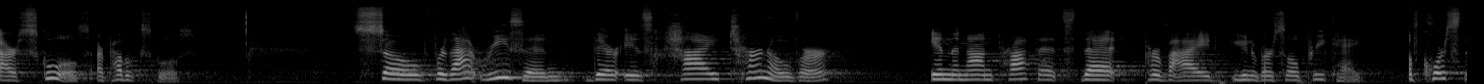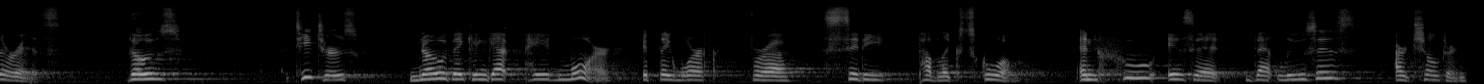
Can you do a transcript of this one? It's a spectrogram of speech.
our schools, our public schools. So, for that reason, there is high turnover in the nonprofits that provide universal pre K. Of course, there is. Those teachers know they can get paid more if they work for a city public school. And who is it that loses? Our children.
